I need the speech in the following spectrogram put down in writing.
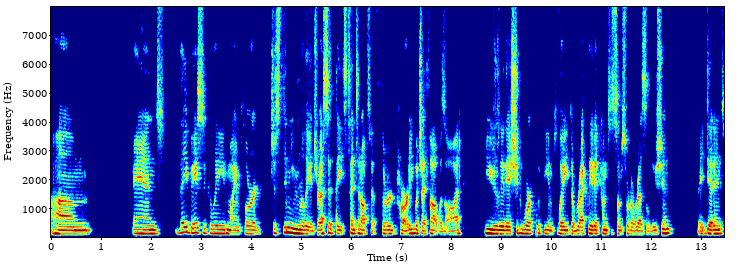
Um, and they basically, my employer just didn't even really address it. They sent it off to a third party, which I thought was odd. Usually they should work with the employee directly to come to some sort of resolution. They didn't.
